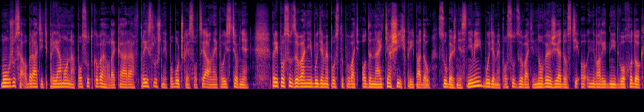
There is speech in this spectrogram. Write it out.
môžu sa obrátiť priamo na posudkového lekára v príslušnej pobočke sociálnej poisťovne. Pri posudzovaní budeme postupovať od najťažších prípadov. Súbežne s nimi budeme posudzovať nové žiadosti o invalidný invalidný dôchodok.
